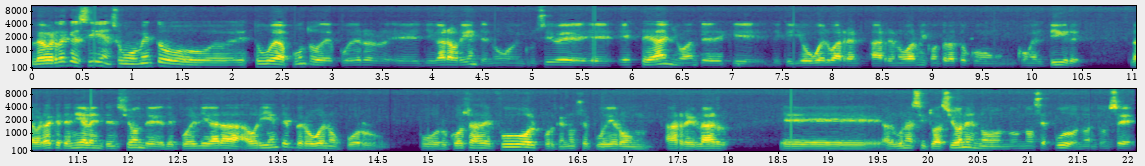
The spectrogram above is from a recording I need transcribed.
La verdad que sí, en su momento eh, estuve a punto de poder eh, llegar a Oriente, ¿no? Inclusive eh, este año, antes de que, de que yo vuelva a, renovar mi contrato con, con, el Tigre, la verdad que tenía la intención de, de poder llegar a, Oriente, pero bueno, por, por, cosas del fútbol, porque no se pudieron arreglar algunas situaciones, no, no, no, se pudo, ¿no? Entonces,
